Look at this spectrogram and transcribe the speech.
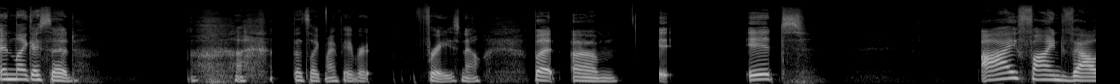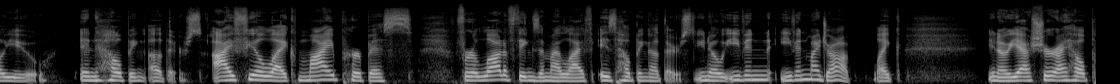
and like I said, that's like my favorite phrase now. But um, it it I find value in helping others. I feel like my purpose for a lot of things in my life is helping others. You know, even even my job. Like, you know, yeah, sure I help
